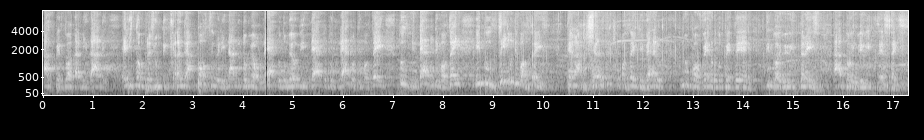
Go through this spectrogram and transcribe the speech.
as pessoas da minha idade, eles estão prejudicando a possibilidade do meu neto, do meu bisneto, do neto de vocês, dos bisnetos de vocês e dos filhos de vocês ter a chance que vocês tiveram no governo do PT de 2003 a 2016.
